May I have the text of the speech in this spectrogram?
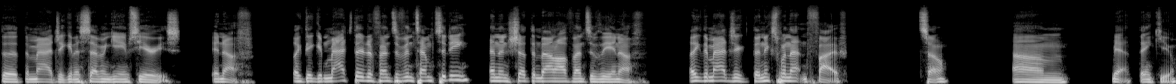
the the Magic in a seven game series enough. Like they could match their defensive intensity and then shut them down offensively enough. Think the Magic, the Knicks win that in five. So, um, yeah, thank you.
